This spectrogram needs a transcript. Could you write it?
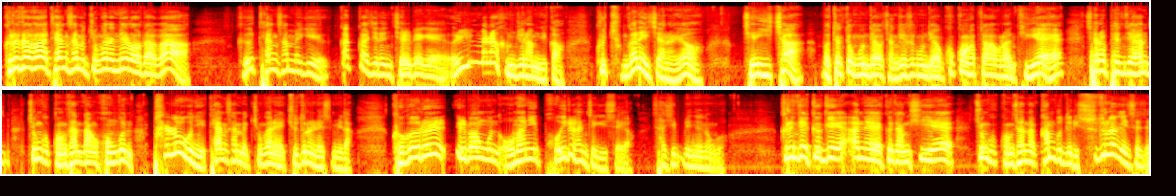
그러다가 태양산맥 중간에 내려오다가 그 태양산맥이 깎아지는 절벽에 얼마나 험준합니까? 그 중간에 있잖아요. 제2차 모택동 군대하고 장개석 군대하고 국공 합작하고 난 뒤에 새로 편제한 중국 공산당 홍군 8로군이 태양산맥 중간에 주둔을 했습니다. 그거를 일본군 5만이 포위를 한 적이 있어요. 40몇 년 정도. 그런데 그게 안에 그 당시에 중국 공산당 간부들이 수두룩하게 있었죠.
